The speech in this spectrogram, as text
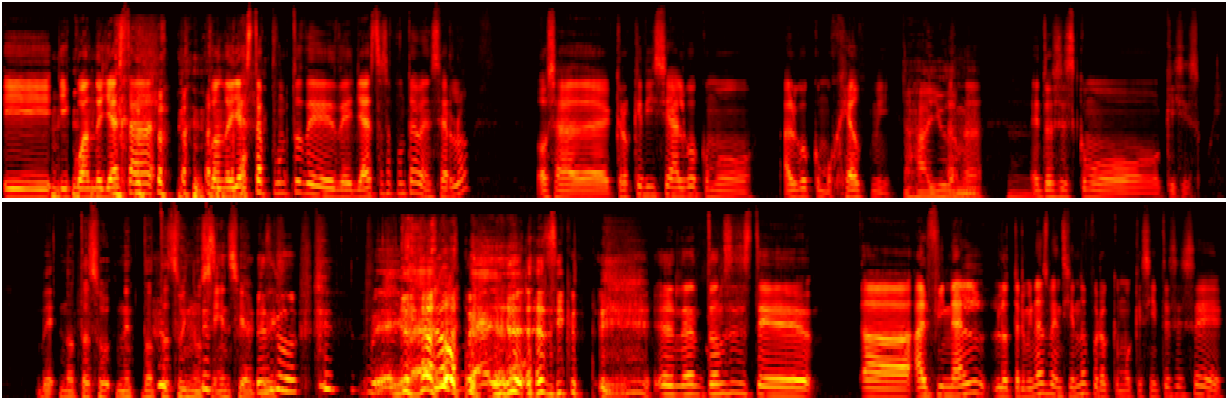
Y, y cuando ya está, cuando ya está a punto de, de, ya estás a punto de vencerlo, o sea, creo que dice algo como, algo como help me. Ajá, ayúdame. Ajá. Mm. Entonces es como, ¿qué dices, nota, su, nota su inocencia. pues. Es como, Voy a ayudar, voy a ayudar. Así como- En- Entonces, este, ah, al final lo terminas venciendo, pero como que sientes ese,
